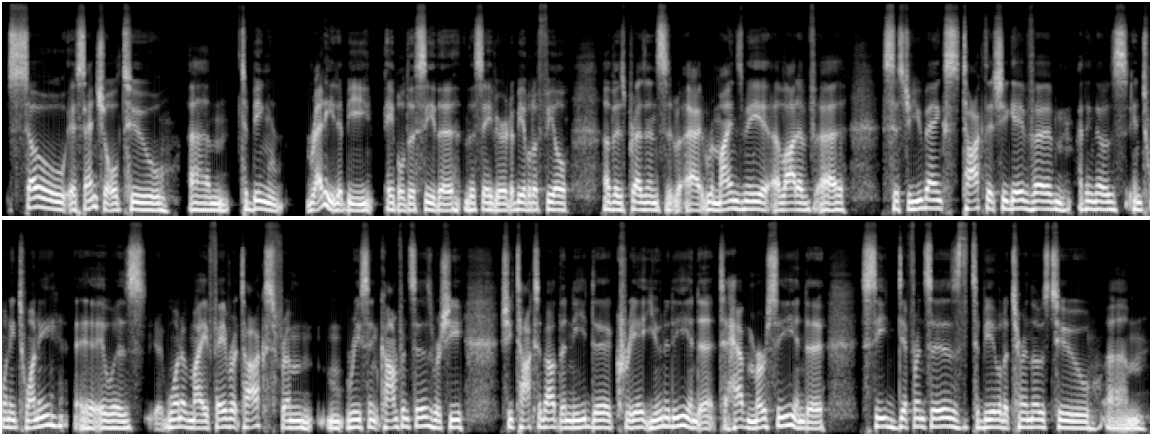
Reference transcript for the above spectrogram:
so essential to um, to being ready to be able to see the the Savior, to be able to feel of His presence. Uh, reminds me a lot of uh, Sister Eubank's talk that she gave. Um, I think that was in 2020. It was one of my favorite talks from recent conferences, where she she talks about the need to create unity and to to have mercy and to see differences, to be able to turn those to um,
